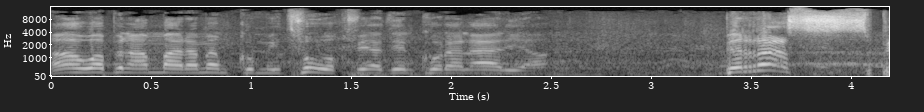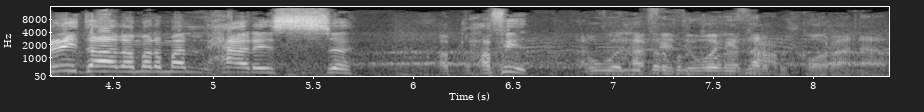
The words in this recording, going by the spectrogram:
ها هو بن عمار أمامكم يتفوق في هذه الكرة العالية. بالرأس بعيدة على مرمى الحارس عبد الحفيظ هو اللي ضرب اللي الكرة نعم.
